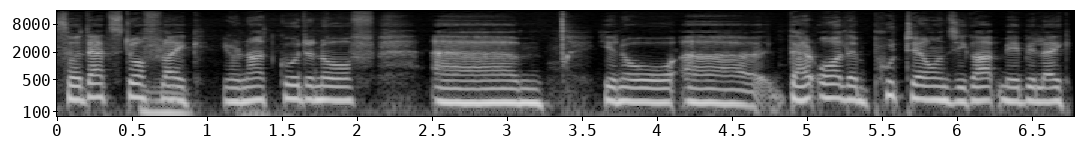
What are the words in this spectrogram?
So that stuff like you're not good enough, um, you know, uh, that all them put downs you got, maybe like,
